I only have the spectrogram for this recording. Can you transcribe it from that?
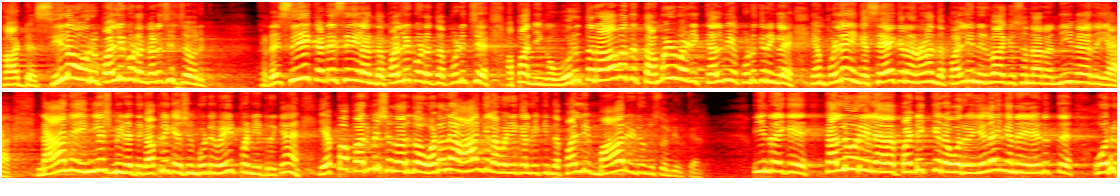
கடைசியில் ஒரு பள்ளிக்கூடம் கிடச்சிருச்சு அவருக்கு. கடைசி கடைசியில் அந்த பள்ளிக்கூடத்தை பிடிச்சி அப்பா நீங்கள் ஒருத்தராவது தமிழ் வழி கல்வியை கொடுக்குறீங்களே என் பிள்ளை இங்கே சேர்க்கணும்னு அந்த பள்ளி நிர்வாகி சொன்னாரா நீ வேறயா? நானும் இங்கிலீஷ் மீடியத்துக்கு அப்ளிகேஷன் போட்டு வெயிட் பண்ணிட்டு இருக்கேன். எப்போ பர்மிஷன் வருதோ உடனே ஆங்கில வழி கல்விக்கு இந்த பள்ளி மாறிடும்னு சொல்லியிருக்காரு. இன்றைக்கு கல்லூரியில் படிக்கிற ஒரு இளைஞனை எடுத்து ஒரு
